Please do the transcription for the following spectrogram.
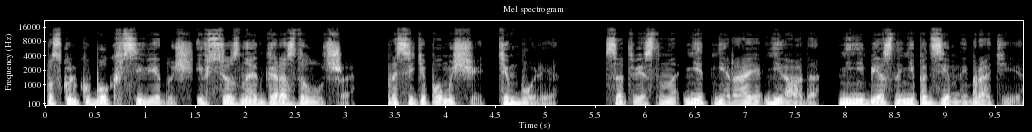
поскольку Бог всеведущ и все знает гораздо лучше. Просить о помощи тем более. Соответственно, нет ни рая, ни ада, ни небесной, ни подземной братьи.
